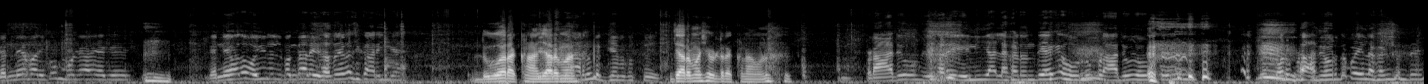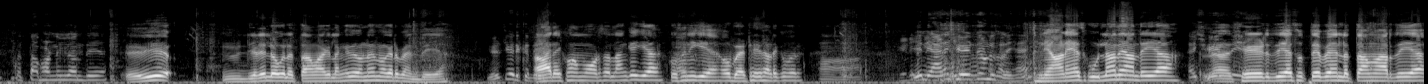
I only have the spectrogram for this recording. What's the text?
ਗੰਨੇ ਮਾਰੀ ਘੁੰਮਣ ਵਾਲੇ ਹੈਗੇ। ਗੰਨੇ ਵਾ ਤਾਂ ਉਹੀ ਪੰਗਾ ਲੈ ਸਕਦਾ ਇਹਦਾ ਸ਼ਿਕਾਰੀ ਹੈ ਦੂਆ ਰੱਖਣਾ ਜਰਮਾ। ਸ਼ਿਕਾਰ ਨੂੰ ਲੱਗੇ ਵੇ ਕੁੱਤੇ। ਜਰਮਾ ਸ਼ਿਫਟ ਰੱਖਣਾ ਹੁਣ। ਪੜਾ ਦਿਓ। ਇਹ ਸਾਰੇ ਇਹ ਨਹੀਂ ਜਾਂ ਲਖਣ ਦਿੰਦੇ ਹੈਗੇ ਹੋਰ ਨੂੰ ਪੜਾ ਦਿਓ। ਹੋਰ ਨੂੰ ਪੜਾ ਦਿਓ ਹੋਰ ਤਾਂ ਕੋਈ ਲਖਣ ਨਹੀਂ ਦਿੰਦੇ। ਲੱਤਾਂ ਫੜਨ ਜਾਂਦੇ ਆ। ਇਹ ਵੀ ਜਿਹੜੇ ਲੋਕ ਲੱਤਾਂ ਮਾਰ ਕੇ ਲੰਘਦੇ ਉਹਨਾਂ ਦੇ ਮਗਰ ਪੈਂਦੇ ਆ। ਜਿਹੜੇ ਝਿੜਕਦੇ ਆ ਦੇਖੋ ਮੋਟਰਸਾਈਕਲ ਲੰਘ ਕੇ ਗਿਆ ਕੁਛ ਨਹੀਂ ਗਿਆ ਉਹ ਬੈਠੇ ਸੜਕ ਪਰ। ਹਾਂ ਇਹ ਨਿਆਣੇ ਖੇਡਦੇ ਹੁੰਦੇ ਸਾਲੇ ਹੈ? ਨਿਆਣੇ ਸਕੂਲਾਂ ਦੇ ਆਂਦੇ ਆ ਛੇੜਦੇ ਆ। ਛੇੜਦੇ ਸੁੱਤੇ ਪਏ ਲੱਤਾਂ ਮਾਰਦੇ ਆ।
